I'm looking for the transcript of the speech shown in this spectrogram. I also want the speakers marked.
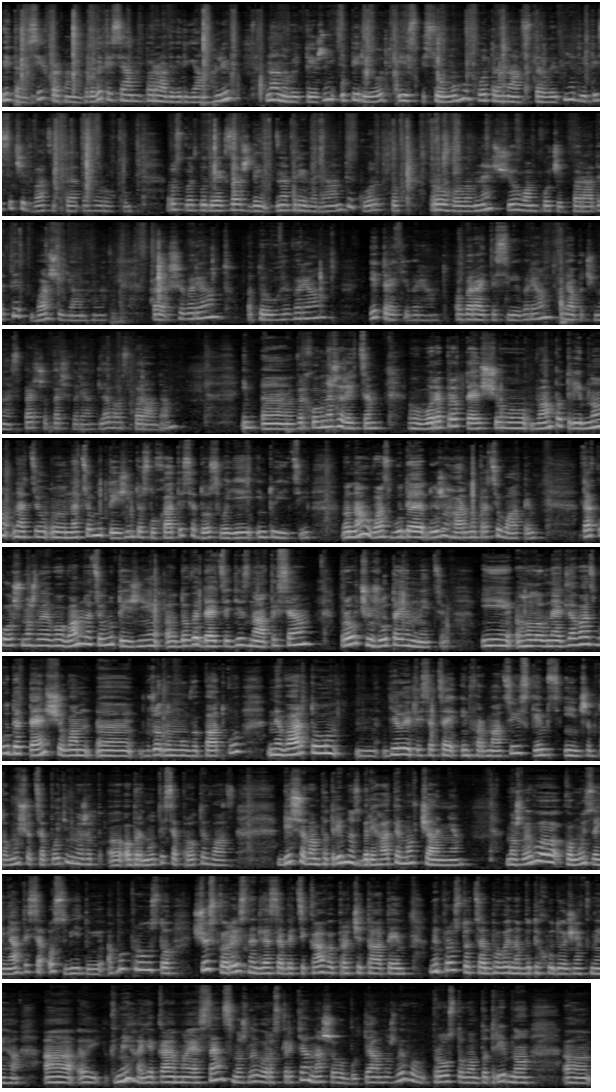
Speaker 1: Вітаю всіх! Пропоную подивитися поради від янголів на новий тиждень у період із 7 по 13 липня 2025 року. Розклад буде, як завжди, на три варіанти. Коротко про головне, що вам хочуть порадити ваші янголи. Перший варіант, другий варіант і третій варіант. Обирайте свій варіант. Я починаю з першого. Перший варіант для вас порада. Е, Верховна Жриця говорить про те, що вам потрібно на цьому, на цьому тижні дослухатися до своєї інтуїції. Вона у вас буде дуже гарно працювати. Також, можливо, вам на цьому тижні е, доведеться дізнатися про чужу таємницю. І головне для вас буде те, що вам е, в жодному випадку не варто ділитися цією інформацією з кимсь іншим, тому що це потім може е, обернутися проти вас. Більше вам потрібно зберігати мовчання. Можливо, комусь зайнятися освітою, або просто щось корисне для себе цікаве прочитати. Не просто це повинна бути художня книга, а е, книга, яка має сенс, можливо, розкриття нашого буття, можливо, просто вам потрібно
